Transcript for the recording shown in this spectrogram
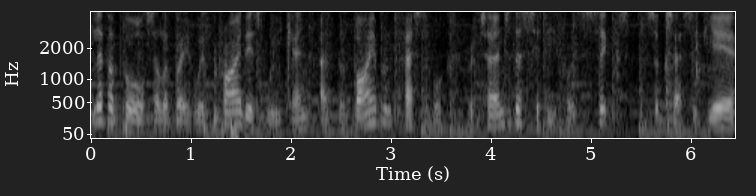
Liverpool celebrated with pride this weekend as the vibrant festival returned to the city for its sixth successive year.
